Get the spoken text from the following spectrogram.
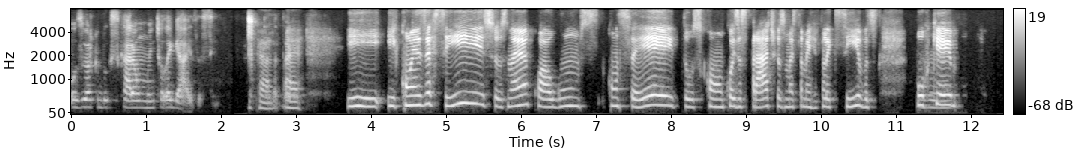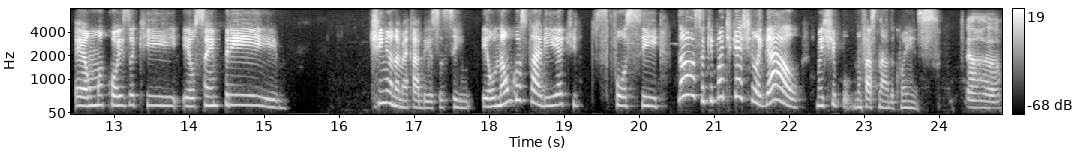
os workbooks ficaram muito legais, assim. Cara, é. E, e com exercícios, né? Com alguns conceitos, com coisas práticas, mas também reflexivas, porque uhum. é uma coisa que eu sempre tinha na minha cabeça assim, eu não gostaria que fosse, nossa, que podcast legal, mas tipo, não faço nada com isso. Uhum.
